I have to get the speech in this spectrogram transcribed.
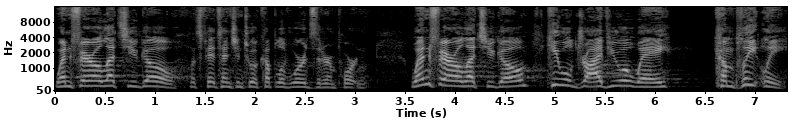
When Pharaoh lets you go, let's pay attention to a couple of words that are important. When Pharaoh lets you go, he will drive you away completely.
